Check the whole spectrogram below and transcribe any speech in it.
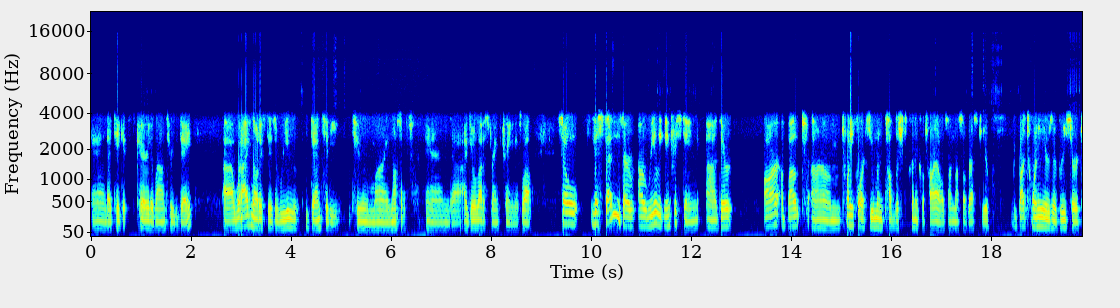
and I take it carried around through the day. Uh, what I've noticed is a real density to my muscles, and uh, I do a lot of strength training as well. So the studies are, are really interesting. Uh, there are about um, 24 human published clinical trials on muscle rescue, about 20 years of research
